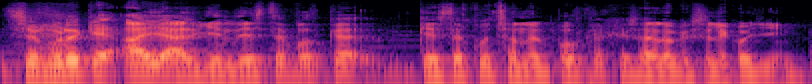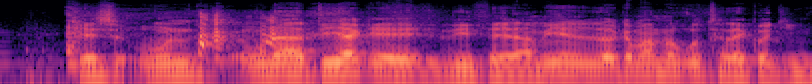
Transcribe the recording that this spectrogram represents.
Seguro que hay alguien de este podcast que esté escuchando el podcast que sabe lo que es el ecogin. Que es un- una tía que dice, a mí lo que más me gusta es el ecogin.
